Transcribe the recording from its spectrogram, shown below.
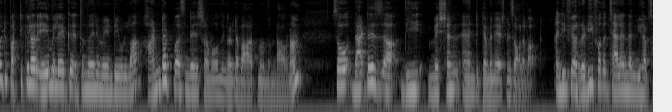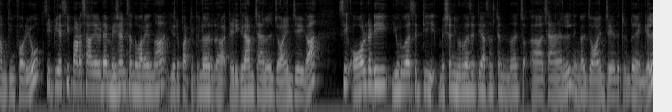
ഒരു പർട്ടിക്കുലർ എയിമിലേക്ക് എത്തുന്നതിന് വേണ്ടിയുള്ള ഹൺഡ്രഡ് പെർസെന്റേജ് ശ്രമവും നിങ്ങളുടെ ഭാഗത്തു നിന്നുണ്ടാവണം. So that is the mission and determination is all about and if you are ready for the challenge then we have something for you see P S C പാഠശാലയുടെ മിഷൻസ് എന്ന് പറയുന്ന ഈ ഒരു പർട്ടിക്കുലർ ടെലിഗ്രാം ചാനൽ ജോയിൻ ചെയ്യുക. See already university mission university assistant എന്ന ചാനലിൽ നിങ്ങൾ ജോയിൻ ചെയ്തിട്ടുണ്ട് എങ്കിൽ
